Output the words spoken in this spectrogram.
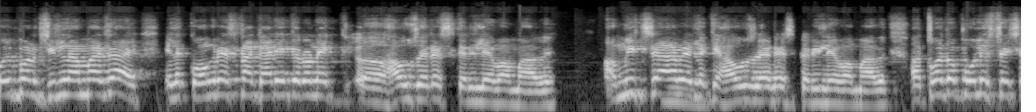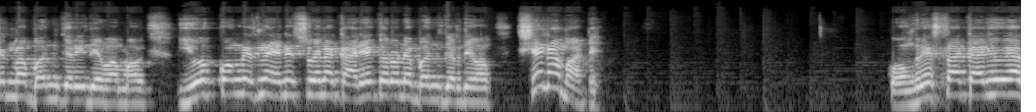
કોઈ પણ જિલ્લામાં જાય, એટલે કોંગ્રેસના કાર્યકરોને હાઉસ એરેસ્ટ કરી લેવામાં આવે. અમિત શાહ આવે એટલે કે હાઉસ એરેસ્ટ કરી લેવામાં આવે. અથવા તો પોલીસ સ્ટેશનમાં બંધ કરી દેવામાં આવે. યુવક કોંગ્રેસના એનએસયુના કાર્યકરોને બંધ કરી દેવામાં. શેના માટે? કોંગ્રેસના કાર્યો આ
